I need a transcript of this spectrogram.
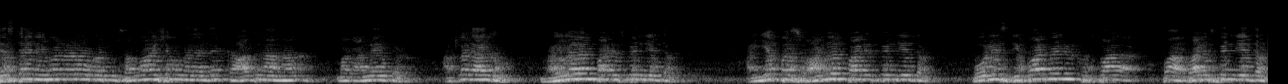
జస్ట్ ఆయన ఏమన్నాడు? ఒక సమావేశం ఉన్నదంటే కాదు నాన్న మాకు అన్న అవుతాడు అట్లా కాదు. మహిళలను పార్టిసిపేట్ చేద్దాం. అయ్యప్ప స్వాములను పార్టిసిపేట్ చేద్దాం. పోలీస్ డిపార్ట్మెంట్ పార్టిసిపేట్ చేద్దాం.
